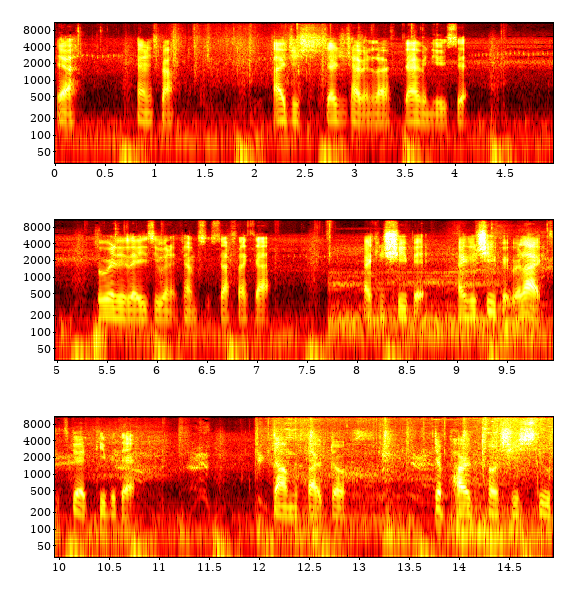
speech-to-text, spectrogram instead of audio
Yeah, counterspell. I just, I just haven't looked. I haven't used it. I'm really lazy when it comes to stuff like that. I can sheep it. I can sheep it. Relax. It's good. Keep it there. Down with Bartos. Departos, you stoop.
